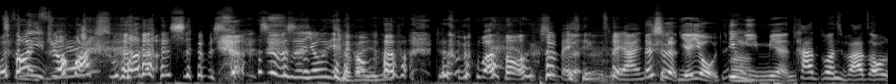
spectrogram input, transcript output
我操你这话说的 是不是？是不是优点？没有办法，真的没有办法。是北京最安全，但是也有另一面，它乱七八糟，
